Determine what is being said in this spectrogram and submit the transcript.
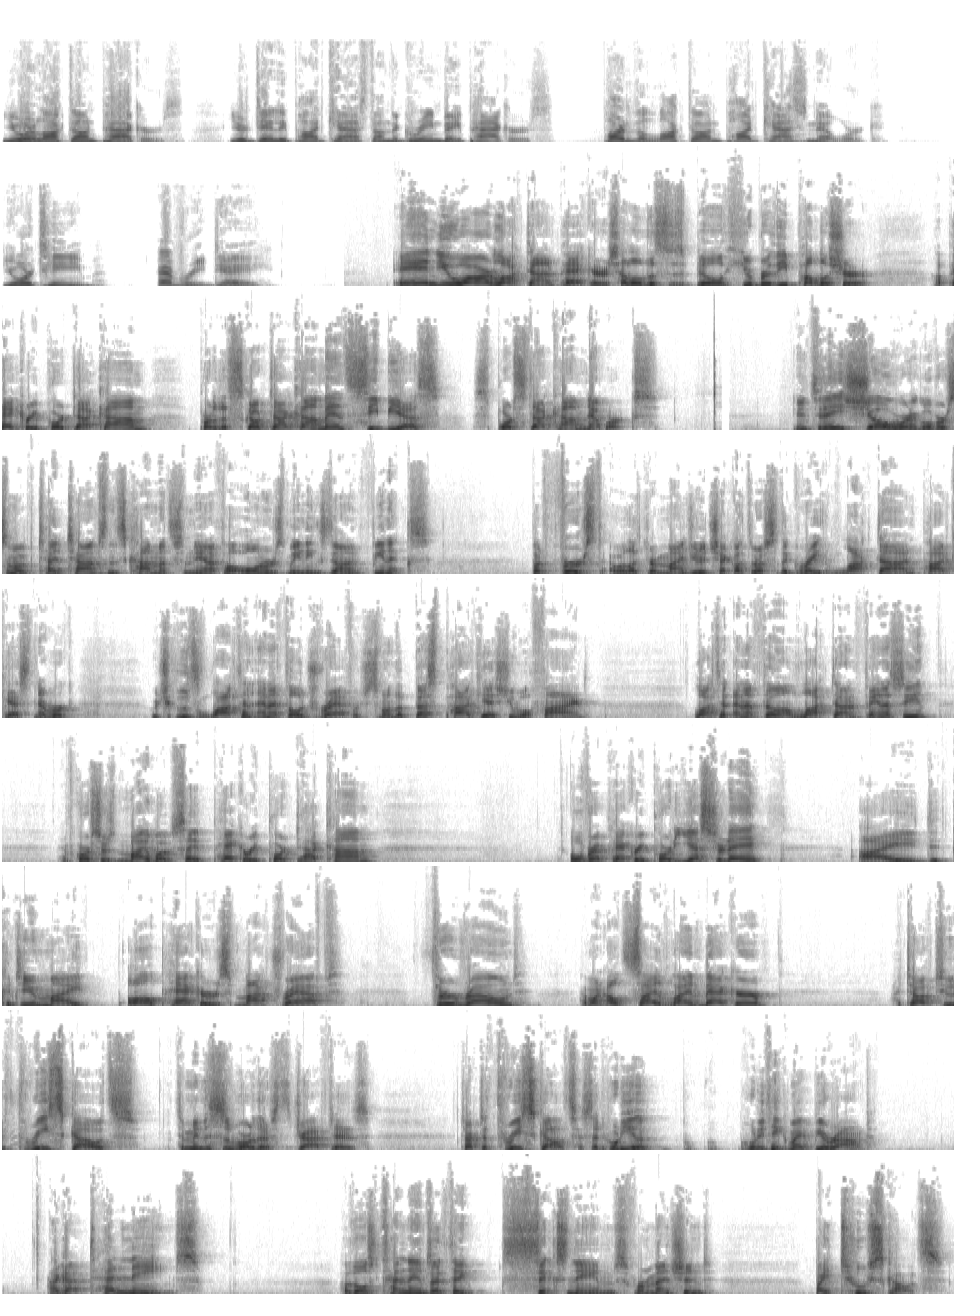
You are Locked On Packers, your daily podcast on the Green Bay Packers, part of the Locked On Podcast Network. Your team every day. And you are Locked On Packers. Hello, this is Bill Huber, the publisher of PackerReport.com, part of the Scout.com and CBS Sports.com networks. In today's show, we're going to go over some of Ted Thompson's comments from the NFL owners' meetings down in Phoenix. But first, I would like to remind you to check out the rest of the great Locked On Podcast Network which includes Locked On NFL Draft, which is one of the best podcasts you will find, Locked On NFL and Locked On Fantasy. And of course, there's my website, PackerReport.com. Over at Packer Report yesterday, I continued my all Packers mock draft. Third round, I went outside linebacker. I talked to three scouts. I mean, this is where this draft is. I talked to three scouts. I said, "Who do you, who do you think might be around?" I got ten names. Of those 10 names, I think six names were mentioned by two scouts.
